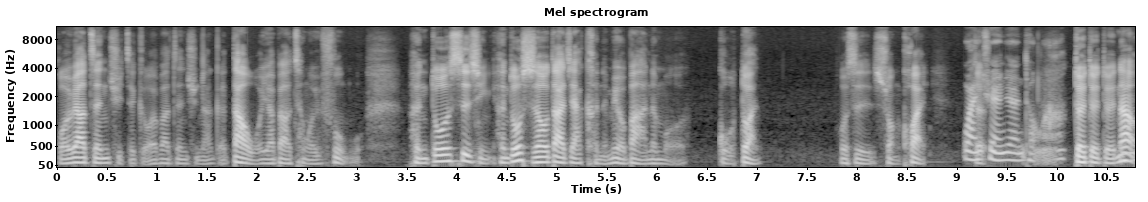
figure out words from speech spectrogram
我要不要争取这个？我要不要争取那个？到我要不要成为父母？很多事情，很多时候大家可能没有办法那么果断，或是爽快完全认同啊。对对对，那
